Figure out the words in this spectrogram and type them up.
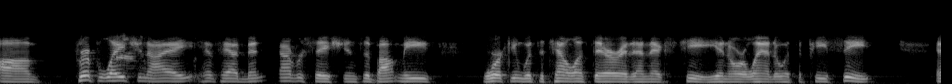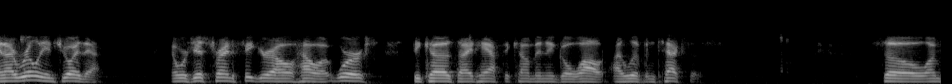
Um, Triple H and I have had many conversations about me working with the talent there at NXT in Orlando at the PC, and I really enjoy that. And we're just trying to figure out how it works because I'd have to come in and go out. I live in Texas. So I'm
